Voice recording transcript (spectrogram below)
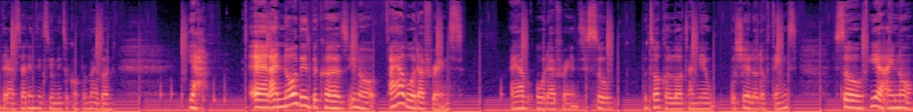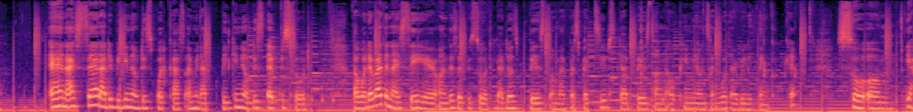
there are certain things you need to compromise on. Yeah, and I know this because, you know, I have older friends. I have older friends. So we talk a lot and yeah, we share a lot of things. So yeah, I know. And I said at the beginning of this podcast, I mean at the beginning of this episode, that whatever thing I say here on this episode, they're just based on my perspectives, they're based on my opinions and what I really think. Okay. So um yeah,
